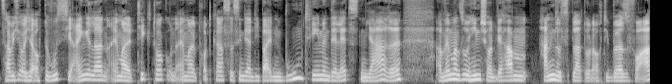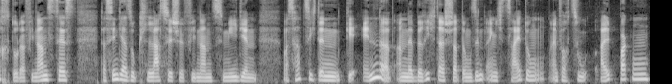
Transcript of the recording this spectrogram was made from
Jetzt habe ich euch ja auch bewusst hier eingeladen, einmal TikTok und einmal Podcast. Das sind ja die beiden Boom-Themen der letzten Jahre. Aber wenn man so hinschaut, wir haben Handelsblatt oder auch die Börse vor acht oder Finanztest. Das sind ja so klassische Finanzmedien. Was hat sich denn geändert an der Berichterstattung? Sind eigentlich Zeitungen einfach zu altbacken?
